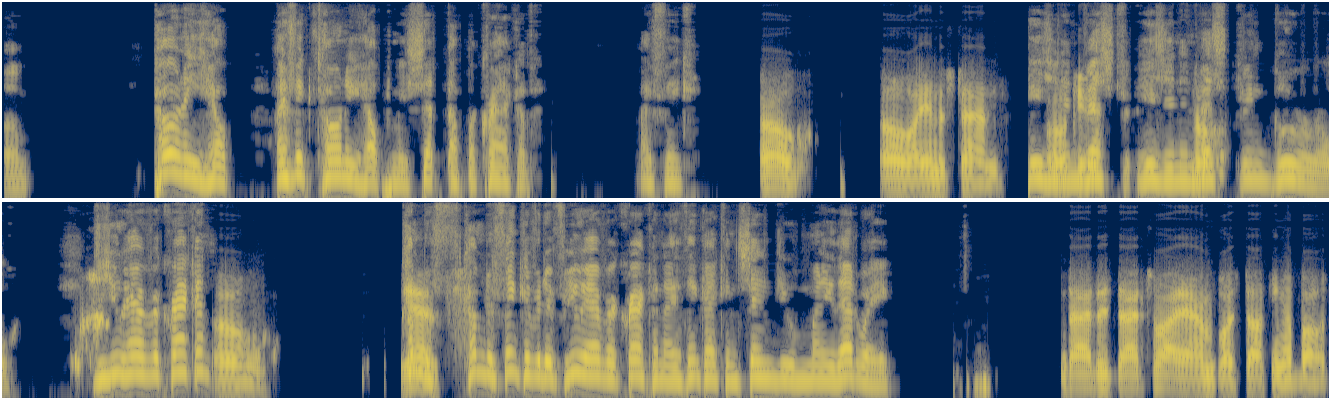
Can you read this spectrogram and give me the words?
Um, Tony helped. I think Tony helped me set up a Kraken. I think Oh, oh, I understand. he's an Okay. investor. He's an No. investing guru. Do you have a Kraken? Oh, Come yes. To, come to think of it, if you have a Kraken, I think I can send you money that way. That is, that's why I was talking about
